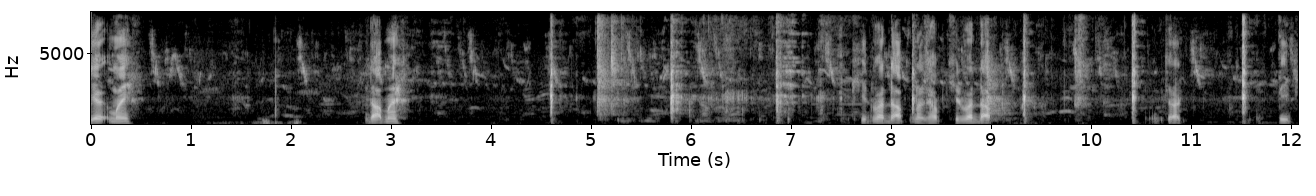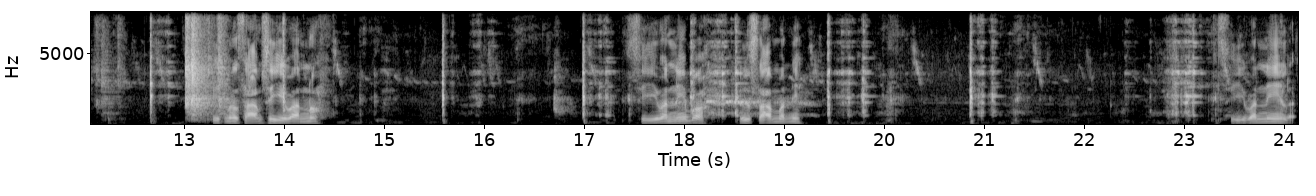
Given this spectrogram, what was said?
เยอะไหม ดับไหม คิดว่าดับนะครับ คิดว่าดับ จากปิด ปิดมาสามสี่วันเนาะสี่วันนี้ป่ะหรือสามวันนี้สี่วันนี้แหละ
